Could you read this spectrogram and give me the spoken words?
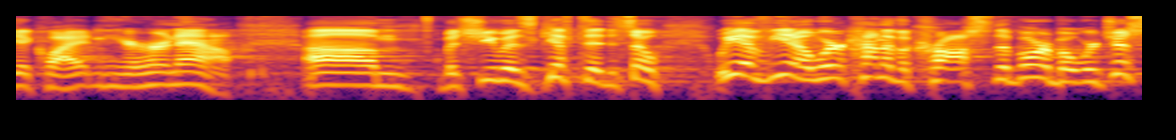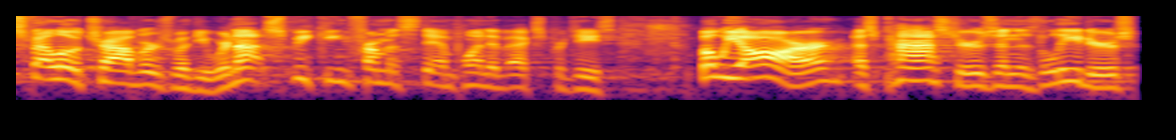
get quiet and hear her now. Um, but she was gifted. So we have, you know, we're kind of across the board, but we're just fellow travelers with you. We're not speaking from a standpoint of expertise, but we are, as pastors and as leaders,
